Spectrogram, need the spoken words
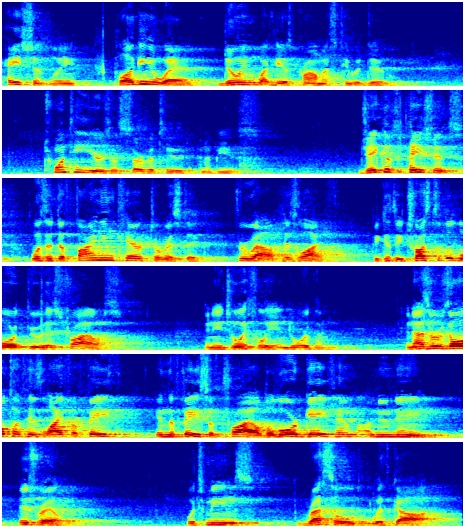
patiently plugging away, doing what he has promised he would do. 20 years of servitude and abuse. Jacob's patience was a defining characteristic throughout his life because he trusted the Lord through his trials and he joyfully endured them. And as a result of his life of faith in the face of trial, the Lord gave him a new name, Israel, which means wrestled with God.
